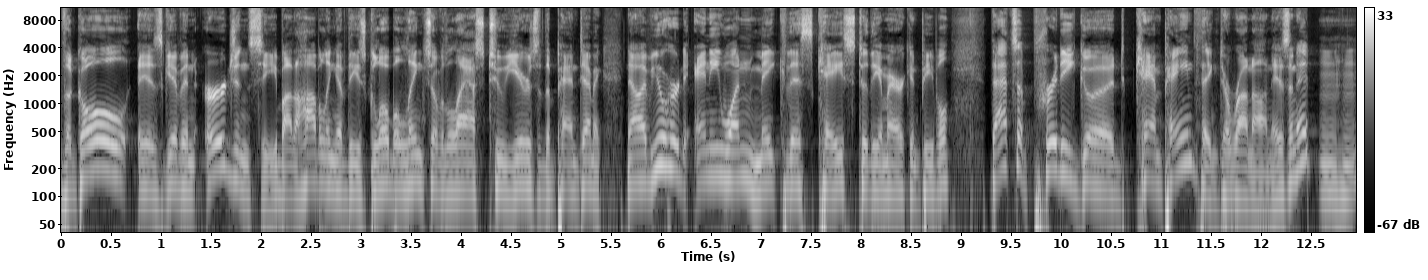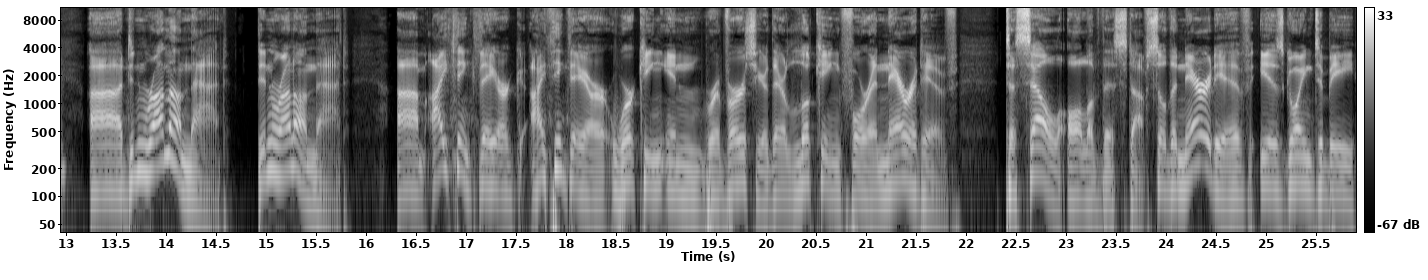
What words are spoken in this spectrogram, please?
The goal is given urgency by the hobbling of these global links over the last two years of the pandemic. Now, have you heard anyone make this case to the American people? That's a pretty good campaign thing to run on, isn't it? Mm-hmm. Uh, didn't run on that. Didn't run on that. Um, I think they are. I think they are working in reverse here. They're looking for a narrative to sell all of this stuff. So the narrative is going to be:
